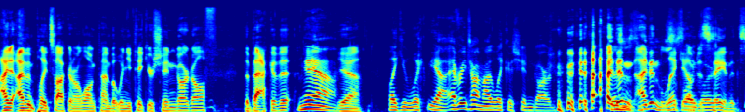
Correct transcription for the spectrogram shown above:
I, I haven't played soccer in a long time, but when you take your shin guard off, the back of it, Yeah, yeah, like you lick. Yeah, every time I lick a shin guard. I didn't, is- I didn't lick it. I'm just saying it's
